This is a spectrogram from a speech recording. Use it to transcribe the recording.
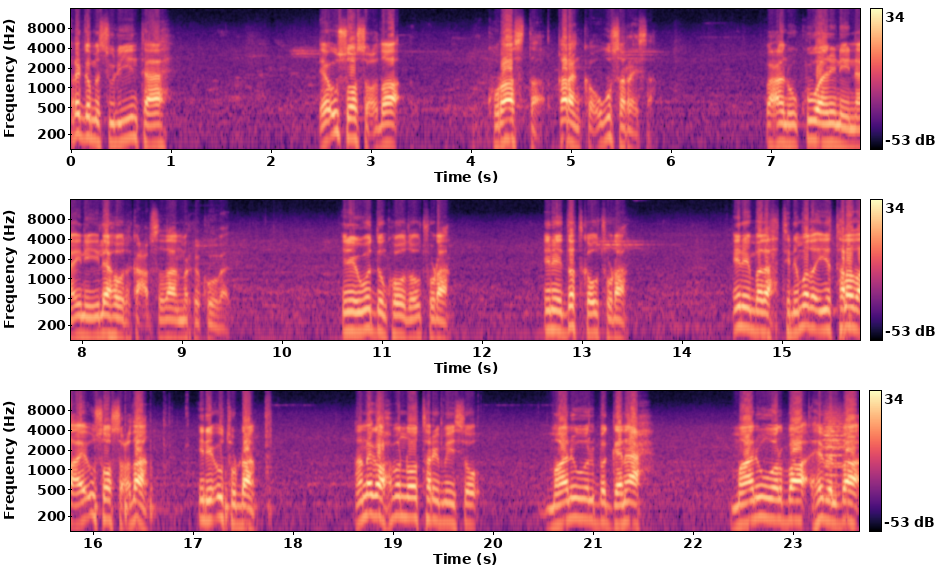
Ragga mas'uuliyiinta ah ee u soo socda kuraasta qaranka ugu sarraysa waxaanu ku waaninaynaa inay ilaahooda ka cabsadaan marka koowaad. Inay waddankooda u tudhaan. Inay dadka u tudhaan. Inay madaxtinimada iyo talada ay u soo socdaan. Inay u tudhaan. Annaga waxba noo tari mayso. Maalin walba ganaax. Maalin walba hebel baa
